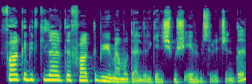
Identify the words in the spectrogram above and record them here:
Farklı bitkilerde farklı büyüme modelleri gelişmiş evrim sürecinde.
